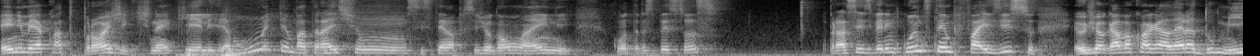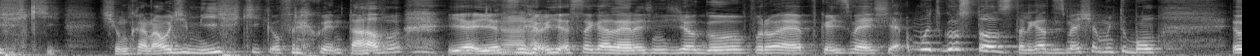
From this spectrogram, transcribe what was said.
N64 Project, né? Que ele há muito tempo atrás tinha um sistema pra você jogar online com outras pessoas. Pra vocês verem quanto tempo faz isso, eu jogava com a galera do Mirk. Tinha um canal de Mirk que eu frequentava, e aí essa, eu e essa galera a gente jogou por uma época Smash. Era muito gostoso, tá ligado? Smash é muito bom. Eu,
